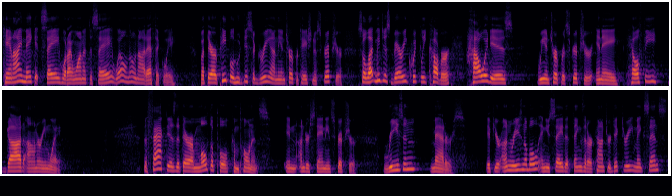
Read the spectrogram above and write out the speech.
Can I make it say what I want it to say? Well, no, not ethically. But there are people who disagree on the interpretation of Scripture. So let me just very quickly cover how it is we interpret Scripture in a healthy, God honoring way. The fact is that there are multiple components in understanding Scripture. Reason matters. If you're unreasonable and you say that things that are contradictory make sense,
